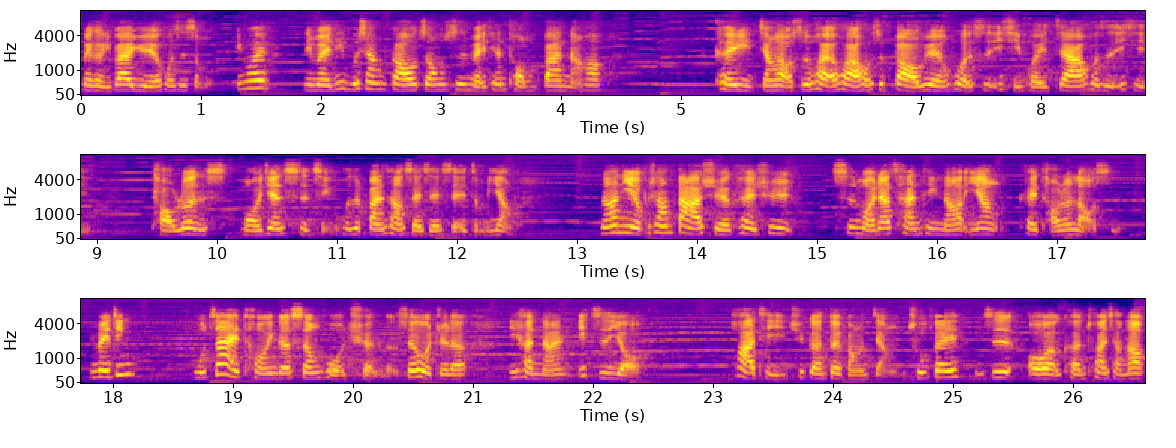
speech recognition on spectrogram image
每个礼拜约或是什么，因为你们一定不像高中是每天同班，然后可以讲老师坏话，或是抱怨，或者是一起回家，或者一起讨论某一件事情，或者班上谁谁谁怎么样。然后你也不像大学可以去吃某一家餐厅，然后一样可以讨论老师。你们已经不在同一个生活圈了，所以我觉得你很难一直有话题去跟对方讲，除非你是偶尔可能突然想到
